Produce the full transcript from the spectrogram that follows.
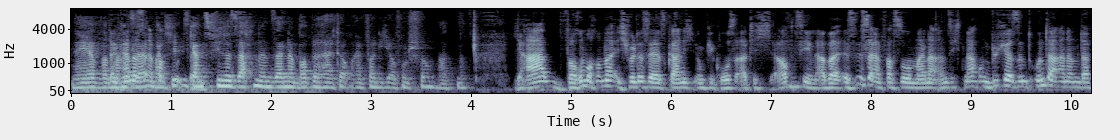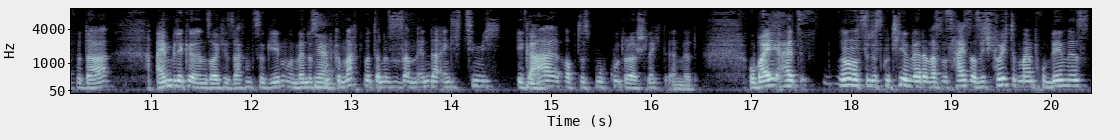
Naja, weil Dann man kann das sein. ganz viele Sachen in seiner Bubble halt auch einfach nicht auf dem Schirm hat. Ne? Ja, warum auch immer. Ich will das ja jetzt gar nicht irgendwie großartig aufziehen, aber es ist einfach so meiner Ansicht nach. Und Bücher sind unter anderem dafür da, Einblicke in solche Sachen zu geben. Und wenn das Ja. gut gemacht wird, dann ist es am Ende eigentlich ziemlich egal, ob das Buch gut oder schlecht endet. Wobei halt nur noch zu diskutieren werde, was das heißt. Also ich fürchte, mein Problem ist,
